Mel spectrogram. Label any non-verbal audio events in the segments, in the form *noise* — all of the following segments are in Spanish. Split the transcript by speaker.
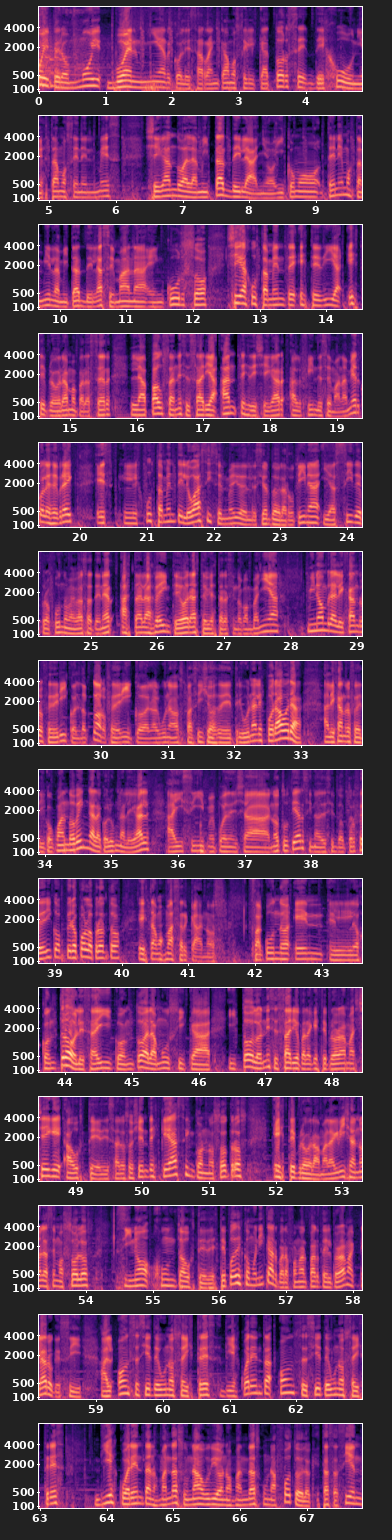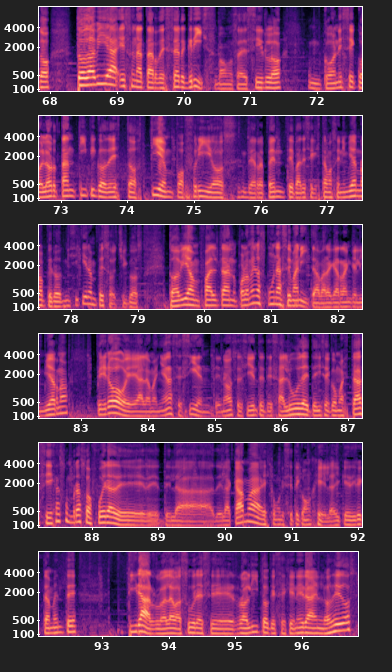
Speaker 1: Muy pero muy buen miércoles, arrancamos el 14 de junio, estamos en el mes llegando a la mitad del año. Y como tenemos también la mitad de la semana en curso, llega justamente este día, este programa para hacer la pausa necesaria antes de llegar al fin de semana. Miércoles de break es justamente el oasis en medio del desierto de la rutina. Y así de profundo me vas a tener. Hasta las 20 horas, te voy a estar haciendo compañía. Mi nombre es Alejandro Federico, el doctor Federico en algunos pasillos de tribunales. Por ahora, Alejandro Federico. Cuando venga la columna legal, ahí sí me pueden ya no tutear, sino decir doctor Federico, pero por lo pronto estamos más cercanos. Facundo en, los controles ahí con toda la música y todo lo necesario para que este programa llegue a ustedes, a los oyentes que hacen con nosotros este programa. La grilla no la hacemos solos, sino junto a ustedes. ¿Te puedes comunicar para formar parte del programa? Claro que sí, al 117163 1040, 117163 1040 nos mandás un audio, nos mandás una foto de lo que estás haciendo. Todavía es un atardecer gris, vamos a decirlo con ese color tan típico de estos tiempos fríos. De repente parece que estamos en invierno, pero ni siquiera empezó, chicos. Todavía faltan por lo menos una semanita para que arranque el invierno. Pero eh, a la mañana se siente, ¿no? Se siente, te saluda y te dice cómo estás. Si dejas un brazo afuera de, la, de la cama, es como que se te congela y que directamente tirarlo a la basura, ese rolito que se genera en los dedos,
